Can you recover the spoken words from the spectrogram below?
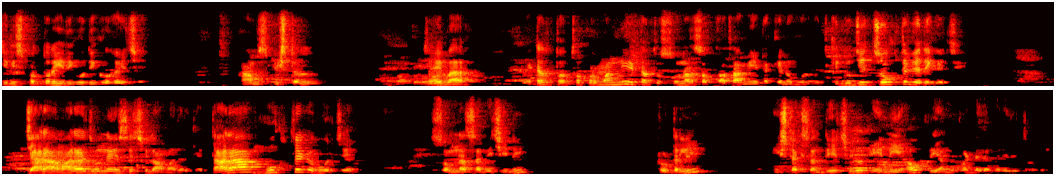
জিনিসপত্র এদিক ওদিক হয়েছে। আর্মস পিস্টল এবার এটা তথ্য প্রমাণ নিয়ে এটা তো শোনার সব কথা আমি এটা কেন বলব? কিন্তু যে চোখ থেকে দেখেছে যারা আমারা জন্য এসেছিল আমাদেরকে, তারা মুখ থেকে বলছে, সোমনাথ স্বামী চিনি টোটালি ইনস্ট্রাকশন দিয়েছিল এনি হাও প্রিয়া মুখার্জীকে মেরে দিতে হবে।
